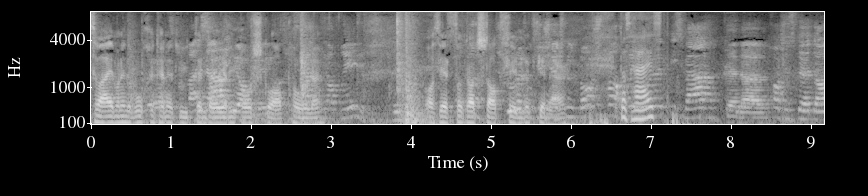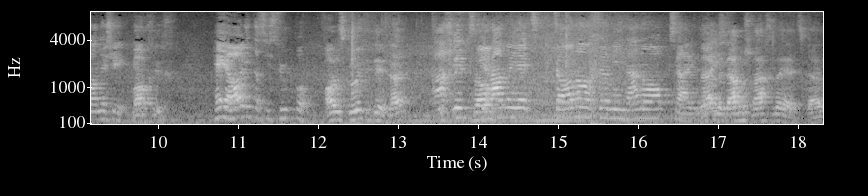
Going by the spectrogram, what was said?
zweimal in der Woche können die Leute dann da ihre Post abholen was jetzt so gerade stattfindet, genau. Das heisst? Genau. Kannst du es dort anschicken? Mach ich. Hey Ali, das ist super. Alles gut in dir, gell? Ach, die haben wir jetzt Zahnarzt auch noch abgesagt. Nein, mit dem musst du rechnen jetzt, gell?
